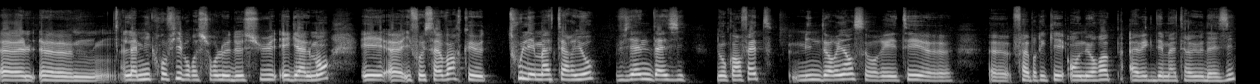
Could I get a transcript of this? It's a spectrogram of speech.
Euh, euh, la microfibre sur le dessus également. Et il faut savoir que tous les matériaux viennent d'Asie. Donc en fait, mine de rien, ça aurait été fabriqué en Europe avec des matériaux d'Asie.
